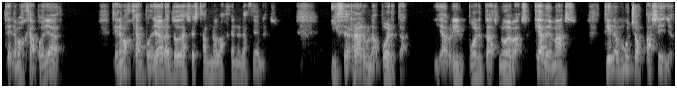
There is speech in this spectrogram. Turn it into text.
Tenemos que apoyar, tenemos que apoyar a todas estas nuevas generaciones y cerrar una puerta y abrir puertas nuevas, que además tienen muchos pasillos.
